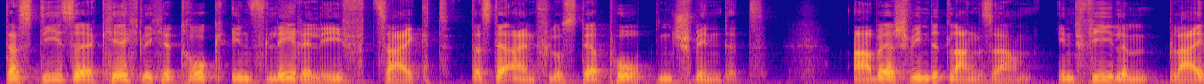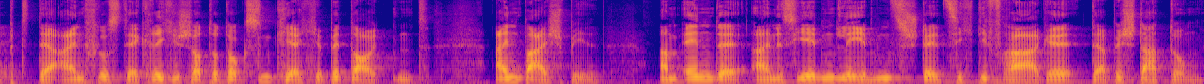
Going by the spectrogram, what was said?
Dass dieser kirchliche Druck ins Leere lief, zeigt, dass der Einfluss der Popen schwindet. Aber er schwindet langsam. In vielem bleibt der Einfluss der griechisch-orthodoxen Kirche bedeutend. Ein Beispiel. Am Ende eines jeden Lebens stellt sich die Frage der Bestattung.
